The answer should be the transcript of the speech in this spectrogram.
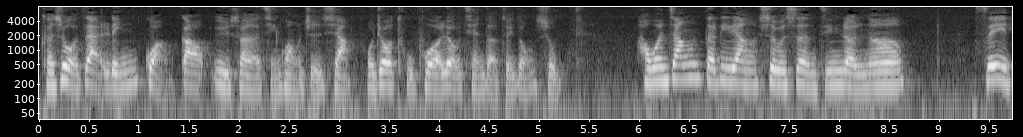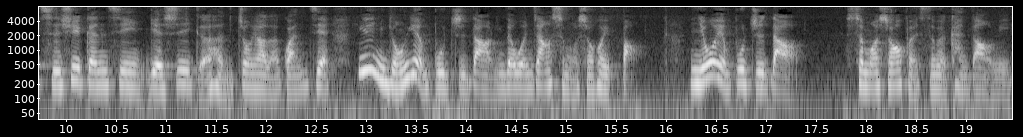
可是我在零广告预算的情况之下，我就突破六千的追踪数。好文章的力量是不是很惊人呢？所以持续更新也是一个很重要的关键，因为你永远不知道你的文章什么时候会爆，你永远不知道什么时候粉丝会看到你。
